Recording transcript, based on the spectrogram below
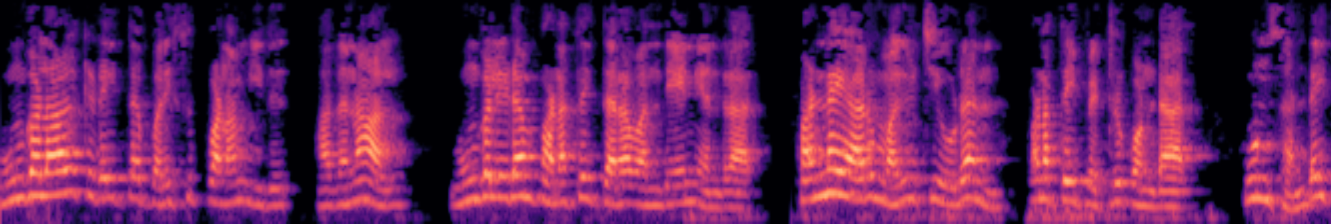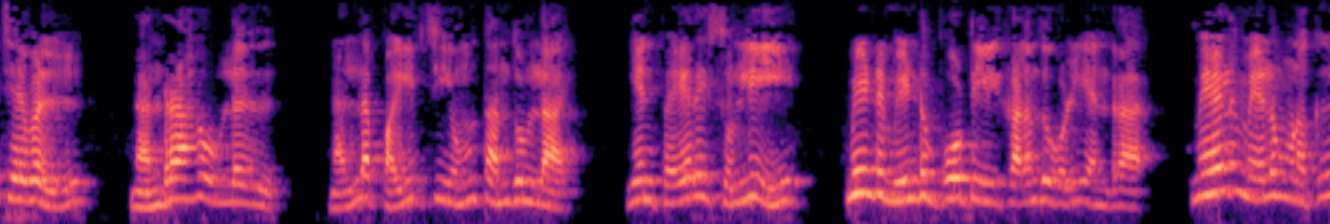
உங்களால் கிடைத்த பரிசு பணம் இது. அதனால் உங்களிடம் பணத்தை தர வந்தேன் என்றார். பண்ணையாரும் மகிழ்ச்சியுடன் பணத்தை பெற்றுக் கொண்டார் உன் சண்டை சேவல் நன்றாக உள்ளது. நல்ல பயிற்சியும் தந்துள்ளாய். என் பெயரை சொல்லி மீண்டும் மீண்டும் போட்டியில் கலந்து கொள் என்றார். மேலும் மேலும் உனக்கு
